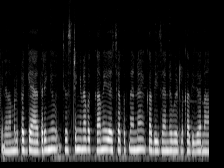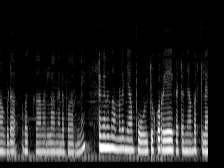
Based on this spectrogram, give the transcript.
പിന്നെ നമ്മളിപ്പോൾ ഗ്യാതറിങ് ജസ്റ്റ് ഇങ്ങനെ വെക്കാമെന്ന് വിചാരിച്ചപ്പോൾ തന്നെ ഖദീജാന്റെ വീട്ടിൽ ഖദീജ പറഞ്ഞാൽ അവിടെ വെക്കാന്നുള്ള അങ്ങനെ പറഞ്ഞ്. അങ്ങനെ നമ്മൾ ഞാൻ പോയിട്ട് കുറേ ആയി കേട്ടോ ഞാൻ പറ്റില്ല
